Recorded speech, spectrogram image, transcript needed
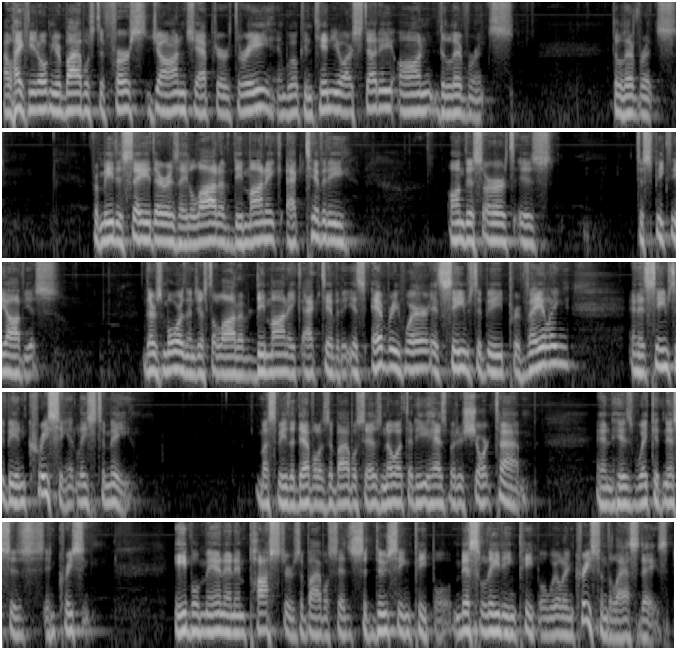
I'd like for you to open your Bibles to 1 John chapter 3, and we'll continue our study on deliverance. Deliverance. For me to say there is a lot of demonic activity on this earth is to speak the obvious. There's more than just a lot of demonic activity. It's everywhere. It seems to be prevailing, and it seems to be increasing, at least to me must be the devil, as the Bible says, knoweth that he has but a short time, and his wickedness is increasing. Evil men and impostors, the Bible says, seducing people, misleading people will increase in the last days.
